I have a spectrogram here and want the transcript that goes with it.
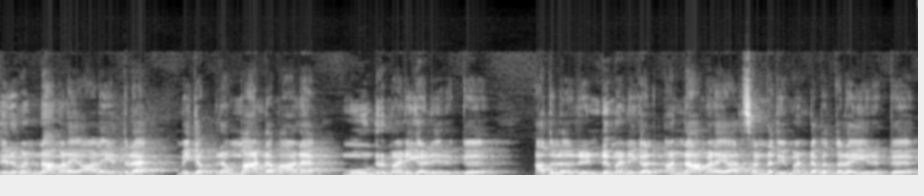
திருவண்ணாமலை ஆலயத்தில் மிக பிரம்மாண்டமான மூன்று மணிகள் இருக்குது அதில் ரெண்டு மணிகள் அண்ணாமலையார் சன்னதி மண்டபத்தில் இருக்குது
